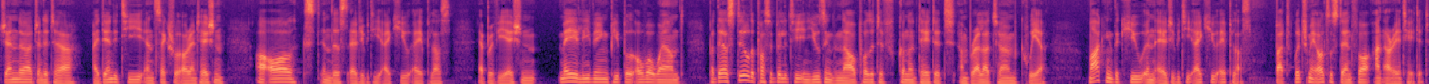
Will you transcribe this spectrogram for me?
gender, gender identity, and sexual orientation are all in this LGBTIQA plus abbreviation, may leaving people overwhelmed, but there is still the possibility in using the now positive connotated umbrella term queer, marking the Q in LGBTIQA, plus, but which may also stand for unorientated.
